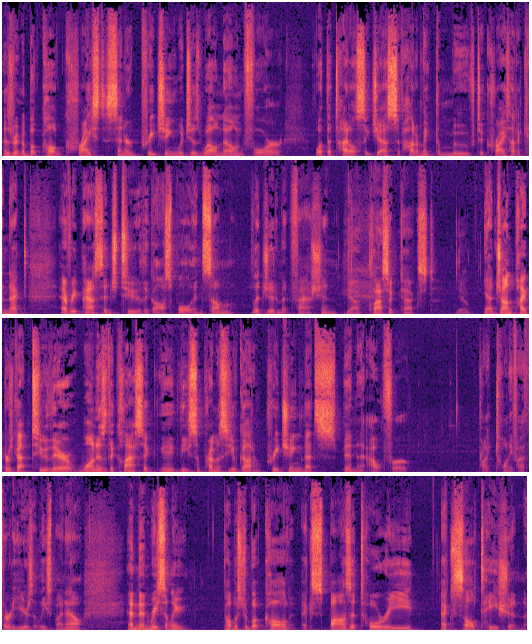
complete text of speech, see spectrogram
has written a book called Christ Centered Preaching, which is well known for what the title suggests of how to make the move to Christ, how to connect every passage to the gospel in some legitimate fashion. Yeah, classic text. Yeah. Yeah, John Piper's got two there. One is the classic, eh, The Supremacy of God in Preaching. That's been out for probably 25, 30 years at least by now. And then recently published a book called Expository Exultation.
